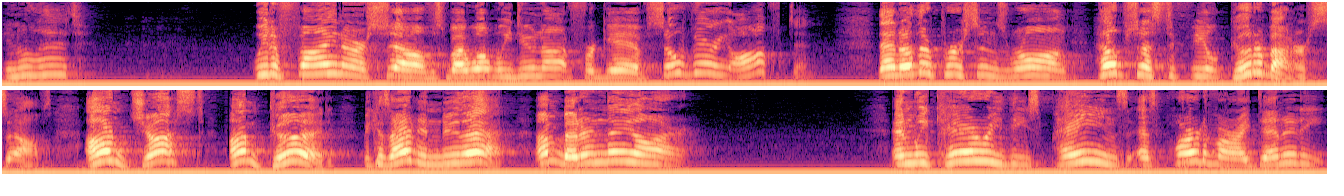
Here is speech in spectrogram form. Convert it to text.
You know that? We define ourselves by what we do not forgive so very often. That other person's wrong helps us to feel good about ourselves. I'm just. I'm good because I didn't do that. I'm better than they are. And we carry these pains as part of our identity.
